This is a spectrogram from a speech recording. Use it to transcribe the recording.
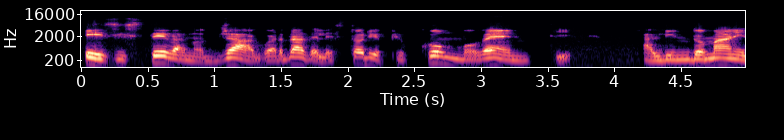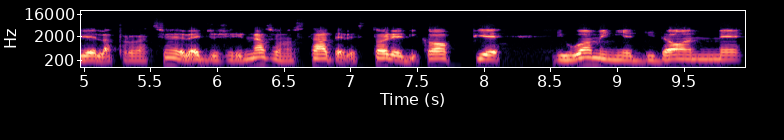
esistevano già, guardate le storie più commoventi all'indomani dell'approvazione della legge Cirinà sono state le storie di coppie di uomini e di donne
